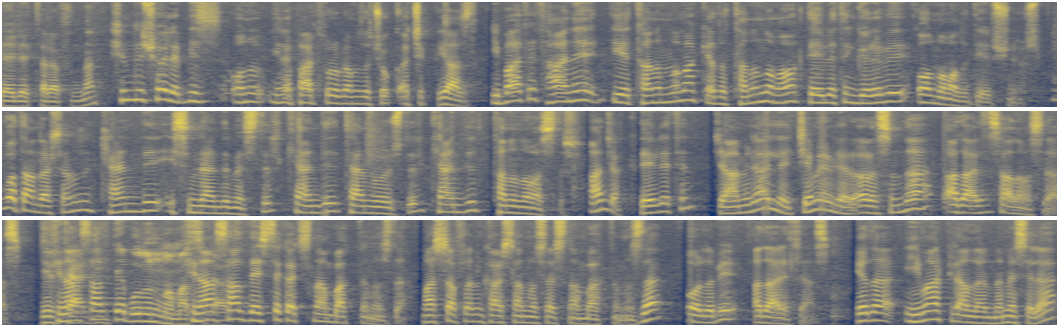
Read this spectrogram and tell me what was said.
devlet tarafından? Şimdi şöyle biz onu yine parti programımızda çok açık yazdık. İbadethane diye tanımlamak ya da tanımlamamak devletin görevi olmamalı diye düşünüyoruz. Bu vatandaşlarımızın kendi isimlendirmesidir, kendi terminolojisidir, kendi tanımlamasıdır. Ancak devletin camilerle cemevleri arasında adaleti sağlaması lazım. Bir tercihte bulunmaması Finansal lazım. destek açısından baktığımızda, masrafların karşılanması açısından baktığımızda orada bir adalet lazım. Ya da imar planlarında mesela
